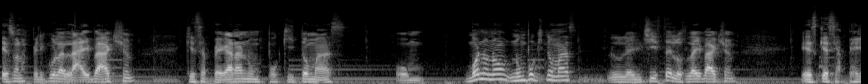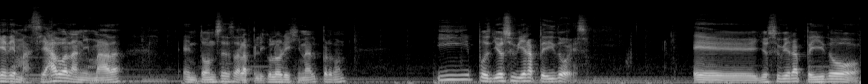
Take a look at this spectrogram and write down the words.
es una película live action que se apegaran un poquito más O, bueno, no, no un poquito más. El chiste de los live action es que se apegue demasiado a la animada. Entonces, a la película original, perdón. Y pues yo se hubiera pedido eso. Eh, yo se hubiera pedido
